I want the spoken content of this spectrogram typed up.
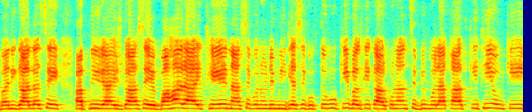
بنی گالا سے اپنی رہائش گاہ سے باہر آئے تھے، نہ صرف انہوں نے میڈیا سے گفتگو کی، بلکہ کارکنان سے بھی ملاقات کی تھی، ان کی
